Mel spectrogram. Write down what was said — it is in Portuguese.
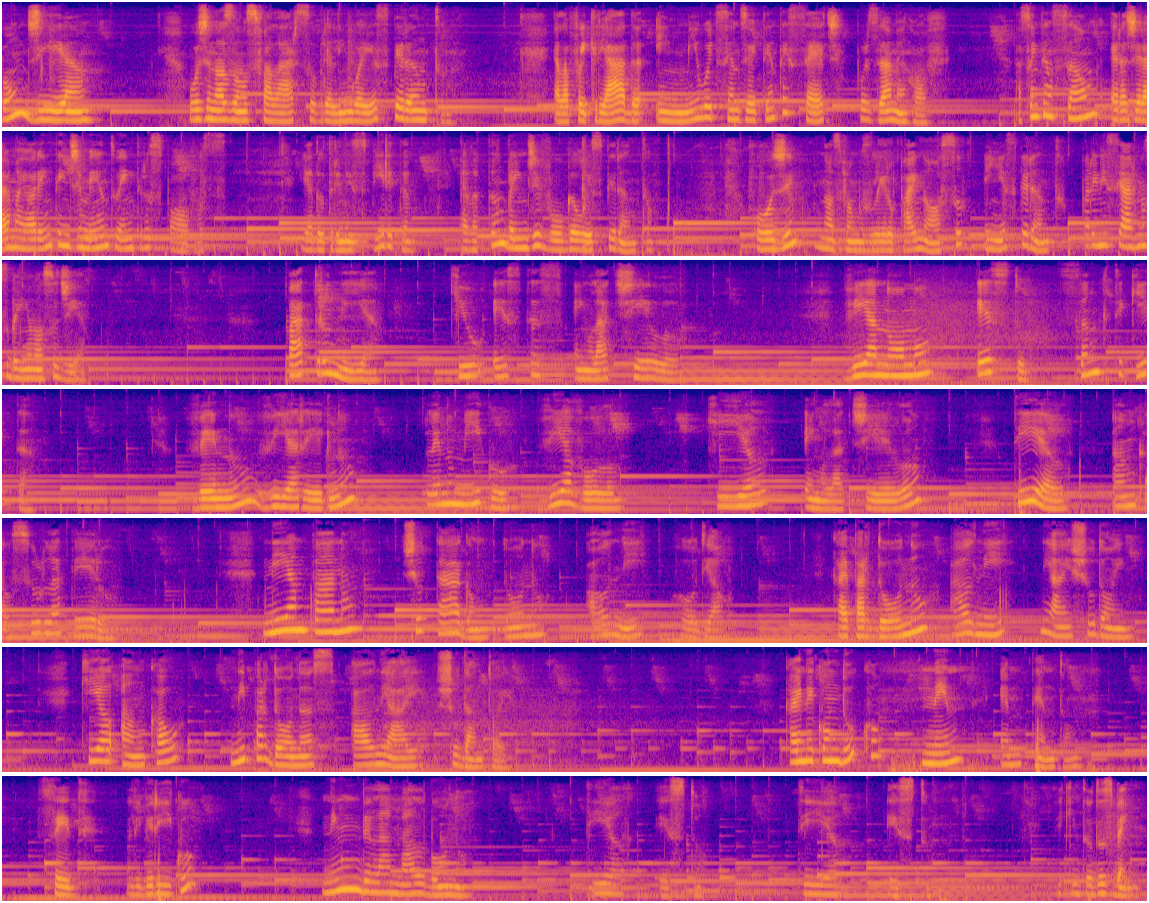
Bom dia! Hoje nós vamos falar sobre a língua Esperanto. Ela foi criada em 1887 por Zamenhof. A sua intenção era gerar maior entendimento entre os povos. E a doutrina espírita, ela também divulga o Esperanto. Hoje nós vamos ler o Pai Nosso em Esperanto para iniciarmos bem o nosso dia. Patronia, kiu estas en la. Via nomo estu sanctigita. Venu via regno, plenumigo via volo, kiel en la tiel ankaŭ sur. Niam Ĉu tagon donu al ni hodiaŭ kaj pardonu al ni niajn ŝuldojn, kiel ankaŭ ni pardonas al niaj ŝuldantoj. Kaj ne konduku nin en tenton, sed liberigu nin de la malbono. Tiel esto, tiel esto. Fiquem todos bem.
